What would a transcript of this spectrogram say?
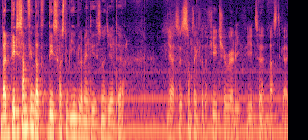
But there is something that this has to be implemented. It's not yet there. Yeah, so it's something for the future, really, for you to investigate.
